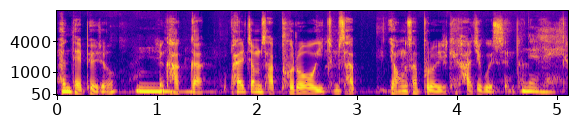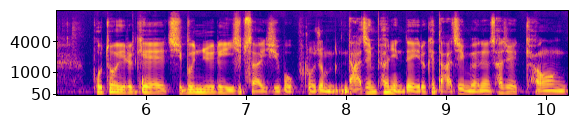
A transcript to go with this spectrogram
현 대표죠. 음. 각각 8.4% 2.4 0.4% 이렇게 가지고 있습니다. 네네. 보통 이렇게 지분율이 24, 25%좀 낮은 편인데 이렇게 낮으면은 사실 경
